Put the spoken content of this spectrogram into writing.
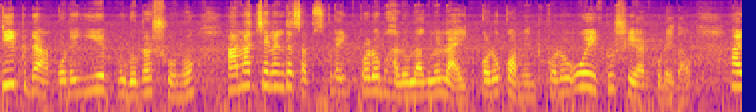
স্কিপ না করে গিয়ে পুরোটা শোনো। আমার চ্যানেলটা সাবস্ক্রাইব করো, ভালো লাগলে লাইক করো কমেন্ট করো, ও একটু শেয়ার করে দাও। আর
